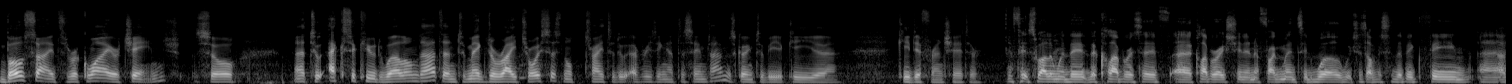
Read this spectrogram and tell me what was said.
both sides require change. So uh, to execute well on that and to make the right choices, not try to do everything at the same time, is going to be a key, uh, key differentiator. It fits well in with the, the collaborative uh, collaboration in a fragmented world, which is obviously the big theme uh,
